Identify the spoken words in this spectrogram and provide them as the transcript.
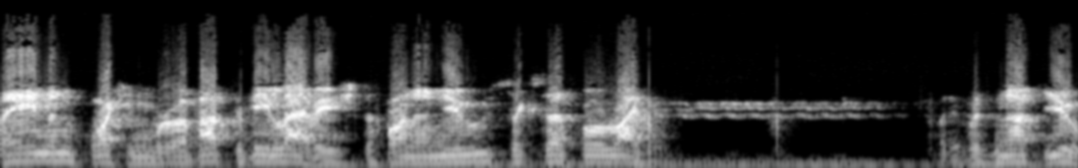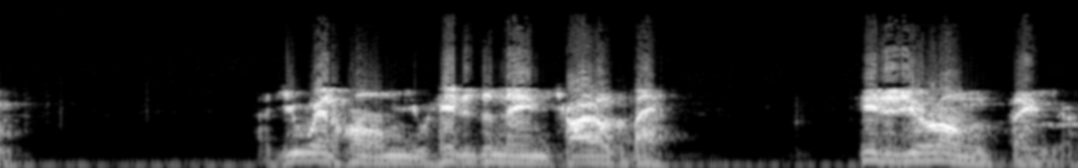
Fame and fortune were about to be lavished upon a new, successful rival. But it was not you. As you went home, you hated the name Charles Vance. Hated your own failure.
